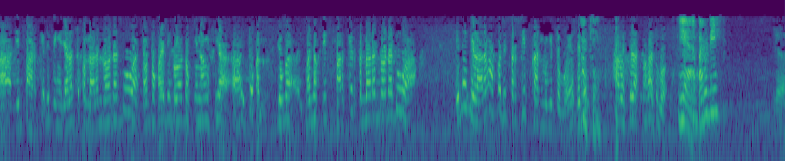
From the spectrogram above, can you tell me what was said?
eh, diparkir di pinggir jalan itu kendaraan roda dua contoh kayak di Gelodok Pinangsia eh, itu kan juga banyak diparkir kendaraan roda dua ini dilarang apa ditertibkan begitu Bu ya. Jadi Oke. harus jelas. Makasih Bu. Ya, Pak Rudi. Ya,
